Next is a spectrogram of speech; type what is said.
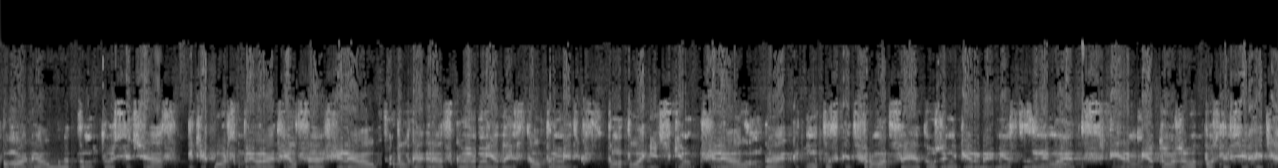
помогал в этом, то сейчас Пятигорск превратился в филиал Волгоградского меда и стал там медико-стоматологическим филиалом, да, так сказать, фармация это уже не первое место занимает. С Пермью тоже вот после всех этих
